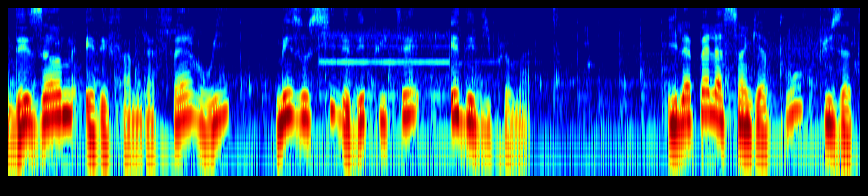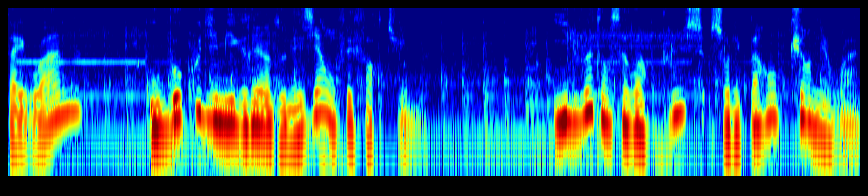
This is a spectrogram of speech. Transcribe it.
Des hommes et des femmes d'affaires, oui, mais aussi des députés et des diplomates. Il appelle à Singapour, puis à Taïwan, où beaucoup d'immigrés indonésiens ont fait fortune. Il veut en savoir plus sur les parents Kurniawan,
